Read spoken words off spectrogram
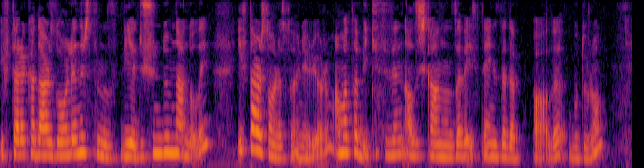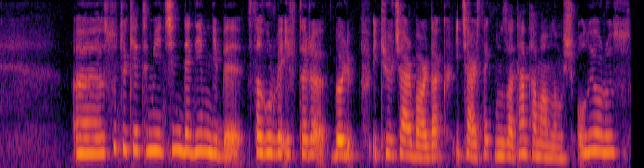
iftara kadar zorlanırsınız diye düşündüğümden dolayı iftar sonrası öneriyorum. Ama tabii ki sizin alışkanlığınıza ve isteğinize de bağlı bu durum. E, su tüketimi için dediğim gibi sahur ve iftarı bölüp 2-3'er bardak içersek bunu zaten tamamlamış oluyoruz.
